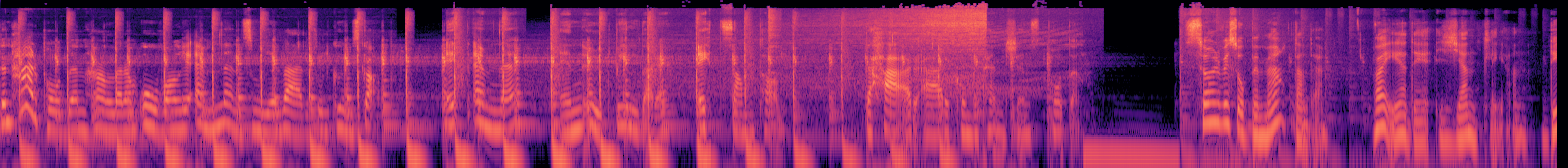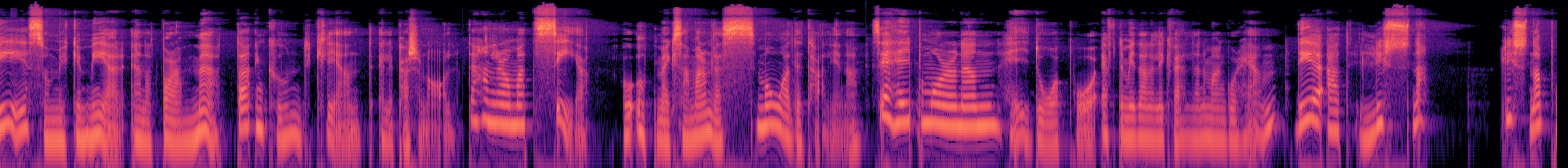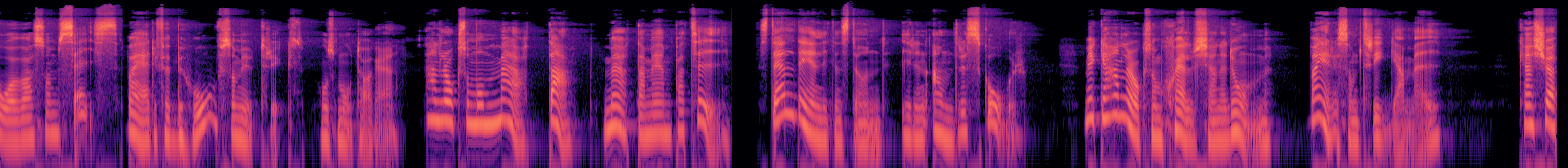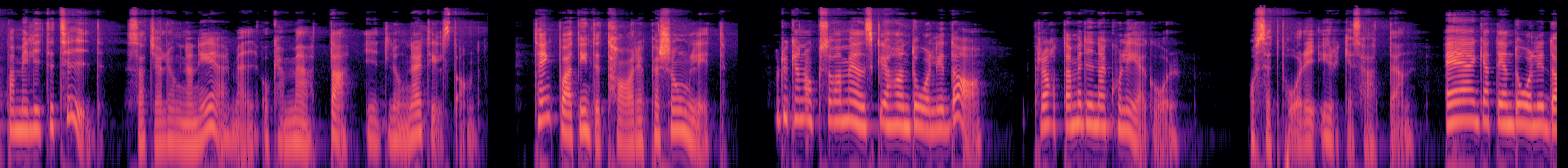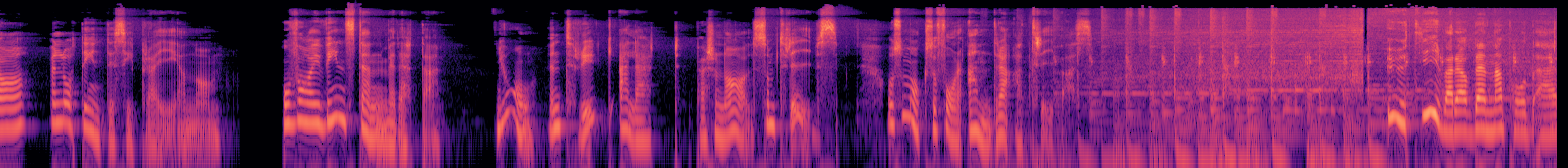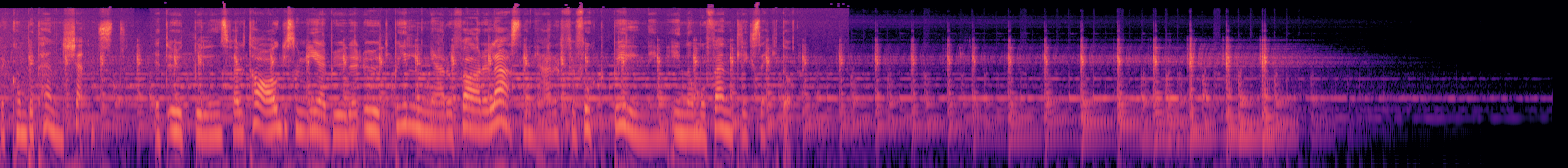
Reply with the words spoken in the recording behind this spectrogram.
Den här podden handlar om ovanliga ämnen som ger värdefull kunskap. Ett ämne, en utbildare, ett samtal. Det här är Kompetenstjänstpodden. Service och bemötande, vad är det egentligen? Det är så mycket mer än att bara möta en kund, klient eller personal. Det handlar om att se och uppmärksamma de där små detaljerna. Säga hej på morgonen, hej då på eftermiddagen eller kvällen när man går hem. Det är att lyssna. Lyssna på vad som sägs. Vad är det för behov som uttrycks hos mottagaren? Det handlar också om att möta, möta med empati. Ställ dig en liten stund i den andres skor. Mycket handlar också om självkännedom. Vad är det som triggar mig? Kan jag köpa mig lite tid så att jag lugnar ner mig och kan möta i ett lugnare tillstånd? Tänk på att inte ta det personligt. Och du kan också vara mänsklig och ha en dålig dag. Prata med dina kollegor. Och sätt på dig yrkeshatten. Äg att det är en dålig dag, men låt det inte sippra igenom. Och vad är vinsten med detta? Jo, en trygg, alert personal som trivs och som också får andra att trivas. Utgivare av denna podd är Kompetenstjänst. Ett utbildningsföretag som erbjuder utbildningar och föreläsningar för fortbildning inom offentlig sektor.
